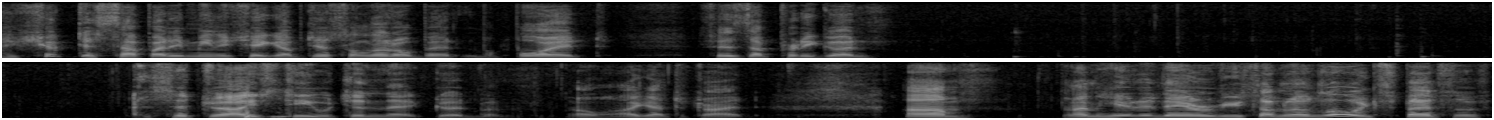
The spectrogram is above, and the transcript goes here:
I shook this up. I didn't mean to shake up just a little bit, but boy, it fizzed up pretty good. Citra iced tea, which isn't that good, but oh, I got to try it. Um, I'm here today to review some of the little expensive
